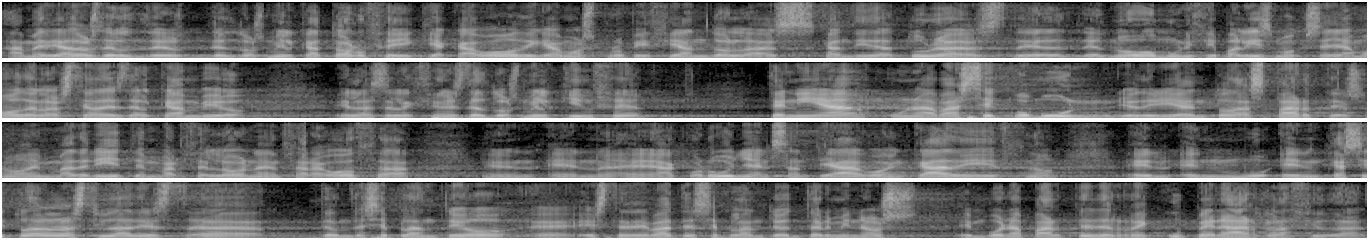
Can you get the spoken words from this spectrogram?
a mediados del, 2014 y que acabó, digamos, propiciando las candidaturas del, nuevo municipalismo que se llamó de las ciudades del cambio en las elecciones del 2015, tenía una base común, yo diría, en todas partes, ¿no? en Madrid, en Barcelona, en Zaragoza, en, A Coruña, en Santiago, en Cádiz, ¿no? en, casi todas las ciudades eh, donde se planteó eh, este debate, se planteó en términos, en buena parte, de recuperar la ciudad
